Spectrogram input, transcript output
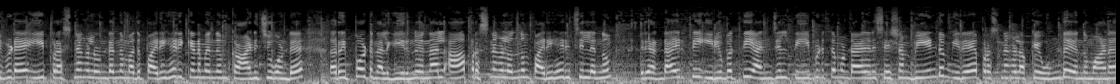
ഇവിടെ ഈ പ്രശ്നങ്ങളുണ്ടെന്നും അത് പരിഹരിക്കണമെന്നും കാണിച്ചുകൊണ്ട് റിപ്പോർട്ട് നൽകിയിരുന്നു. എന്നാൽ ആ പ്രശ്നങ്ങളൊന്നും പരിഹരിച്ചില്ലെന്നും രണ്ടായിരത്തി ഇരുപത്തി അഞ്ചിൽ തീപിടുത്തമുണ്ടായതിനു ശേഷം വീണ്ടും ഇതേ പ്രശ്നങ്ങളൊക്കെ ഉണ്ട് എന്നുമാണ്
